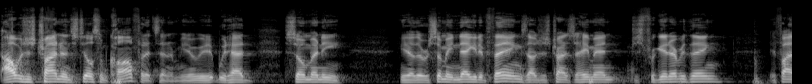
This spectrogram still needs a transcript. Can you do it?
I was just trying to instill some confidence in him. You know, we, would had so many, you know, there were so many negative things. I was just trying to say, hey, man, just forget everything. If I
